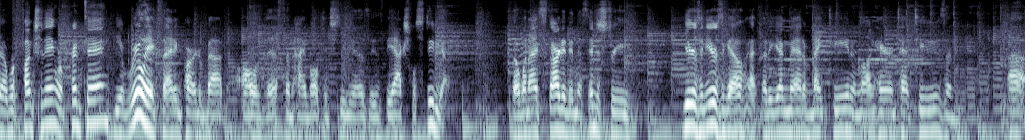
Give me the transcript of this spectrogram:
uh, we're functioning, we're printing. The really exciting part about all of this and High Voltage Studios is the actual studio. So when I started in this industry years and years ago, at, at a young man of 19 and long hair and tattoos, and uh,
